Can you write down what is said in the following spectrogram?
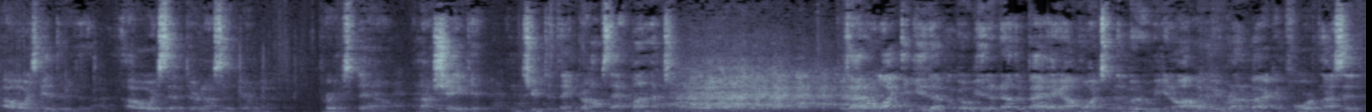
I always get the, I always sit there and I sit there and press down and I shake it and shoot the thing drops that much. Because I don't like to get up and go get another bag. I'm watching the movie, you know. I won't be running back and forth. And I said,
